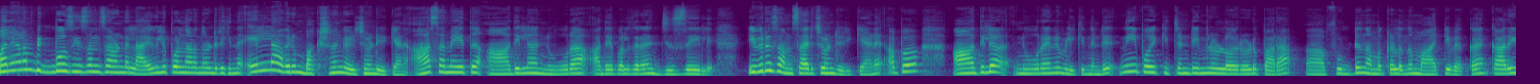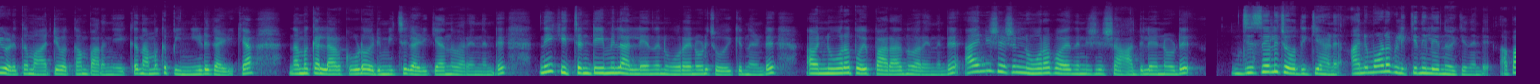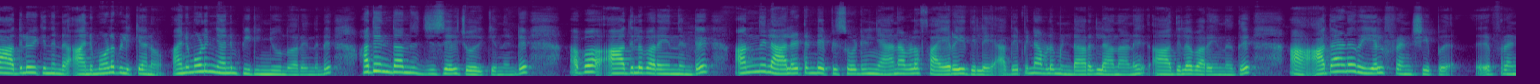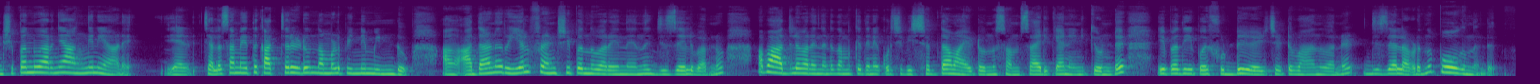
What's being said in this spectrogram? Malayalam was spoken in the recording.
മലയാളം ബിഗ് ബോസ് സീസൺ സെവന്റെ ലൈവിൽ ഇപ്പോൾ നടന്നുകൊണ്ടിരിക്കുന്ന എല്ലാവരും ഭക്ഷണം കഴിച്ചുകൊണ്ടിരിക്കുകയാണ്. ആ സമയത്ത് ആദില നൂറ അതേപോലെ തന്നെ ജിസയിൽ ഇവർ സംസാരിച്ചുകൊണ്ടിരിക്കുകയാണ്. അപ്പോൾ ആദില നൂറേനെ വിളിക്കുന്നുണ്ട്. നീ പോയി കിച്ചൺ ടീമിലുള്ളവരോട് പറ. ഫുഡ് നമുക്കുള്ളത് മാറ്റി വെക്കാൻ കറിയും എടുത്ത് മാറ്റി വെക്കാൻ പറഞ്ഞേക്ക്. നമുക്ക് പിന്നീട് കഴിക്കാം. നമുക്ക് എല്ലാവർക്കും കൂടെ ഒരുമിച്ച് കഴിക്കാം എന്ന് പറയുന്നുണ്ട്. നീ കിച്ചൺ ടീമിലല്ലേ എന്ന് നൂറേനോട് ചോദിക്കുന്നുണ്ട്. നൂറ പോയി പറ എന്ന് പറയുന്നുണ്ട്. അതിനുശേഷം നൂറ പോയതിന് ശേഷം ആദിലേനോട് ജിസേൽ ചോദിക്കുകയാണ് അനുമോളെ വിളിക്കുന്നില്ലേ എന്ന് ചോദിക്കുന്നുണ്ട്. അപ്പോൾ അതിൽ ചോദിക്കുന്നുണ്ട് അനുമോളെ വിളിക്കാനോ? അനുമോളും ഞാനും പിരിഞ്ഞു എന്ന് പറയുന്നുണ്ട്. അതെന്താണെന്ന് ജിസേൽ ചോദിക്കുന്നുണ്ട്. അപ്പോൾ അതിൽ പറയുന്നുണ്ട് അന്ന് ലാലേട്ടന്റെ എപ്പിസോഡിൽ ഞാൻ അവളെ ഫയർ ചെയ്തില്ലേ? അതേ പിന്നെ അവൾ മിണ്ടാറില്ല എന്നാണ് ആദില പറയുന്നത്. ആ അതാണ് റിയൽ ഫ്രണ്ട്ഷിപ്പ് ഫ്രണ്ട്ഷിപ്പ് എന്ന് പറഞ്ഞാൽ അങ്ങനെയാണ്. ചില സമയത്ത് കച്ചറിടും നമ്മൾ പിന്നെ മിണ്ടും. അതാണ് റിയൽ ഫ്രണ്ട്ഷിപ്പ് എന്ന് പറയുന്നതെന്ന് ജിസേൽ പറഞ്ഞു. അപ്പോൾ അതിൽ പറയുന്നുണ്ട് നമുക്കിതിനെക്കുറിച്ച് വിശദമായിട്ടൊന്ന് സംസാരിക്കാൻ എനിക്കുണ്ട്. ഇപ്പോൾ നീ പോയി ഫുഡ് കഴിച്ചിട്ട് വാ എന്ന് പറഞ്ഞ് ജിസേൽ അവിടെ നിന്ന് പോകുന്നുണ്ട്.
